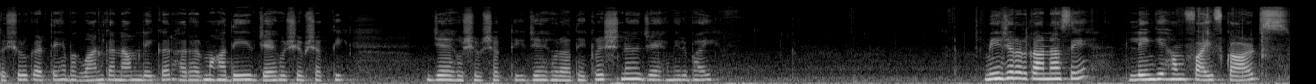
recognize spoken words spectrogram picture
तो शुरू करते हैं, भगवान का नाम लेकर। हर हर महादेव, जय हो शिव शक्ति। जय हो शिव शक्ति, जय हो राधे कृष्ण, जय हो मेरे भाई। मेजर अरकाना से लेंगे हम five cards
